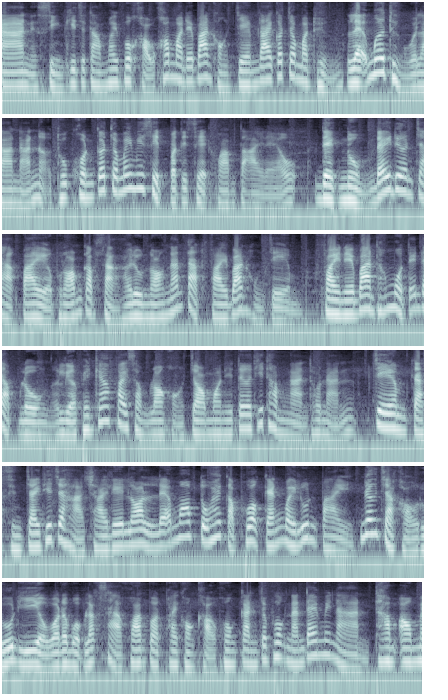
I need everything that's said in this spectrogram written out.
นานสิ่งที่จะทำให้พวกเขาเข้ามาในบ้านของเจมได้ก็จะมาถึง และเมื่อถึงเวลานั้นทุกคนก็จะไม่มีสิทธิ์ปฏิเสธความตายแล้ว เด็กหนุ่มได้เดินจากไปพร้อมกับสั่งให้ลูกน้องนั้นตัดไฟบ้านของเจม ไฟในบ้านทั้งหมดได้ดับลง เหลือเพียงแค่ไฟสำรองของจอมอนิเตอร์ที่ทำงานเท่านั้น เจมตัดสินใจที่จะหาชายเล่ร่อน และมอบตัวให้กับพวกแก๊งวัยรุ่นไป เนื่องจากเขารู้ดีว่าระบบรักษาความปลอดภัยของเขาคงกันเจ้าพวกนั้นได้ไม่นานทำเอาแม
